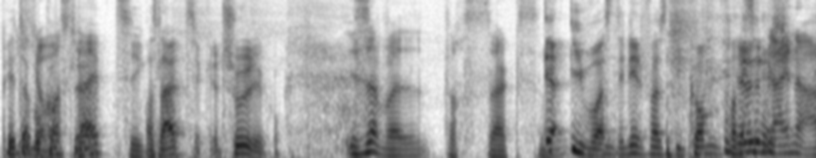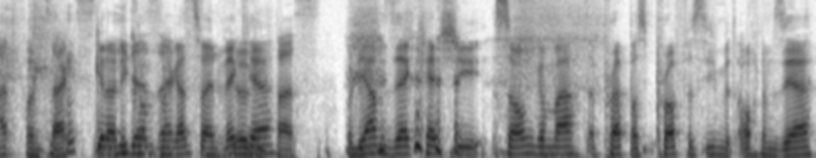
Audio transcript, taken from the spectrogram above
Peter Ich aus? Leipzig. Aus Leipzig, Entschuldigung. Ist aber doch Sachsen. Ja, ich weiß nicht, jedenfalls, die kommen von ziemlich Irgendeine Art von Sachsen. Genau, die kommen von ganz weit weg her. Irgendwas. Und die haben einen sehr catchy Song gemacht, A Prepper's Prophecy, mit auch einem sehr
